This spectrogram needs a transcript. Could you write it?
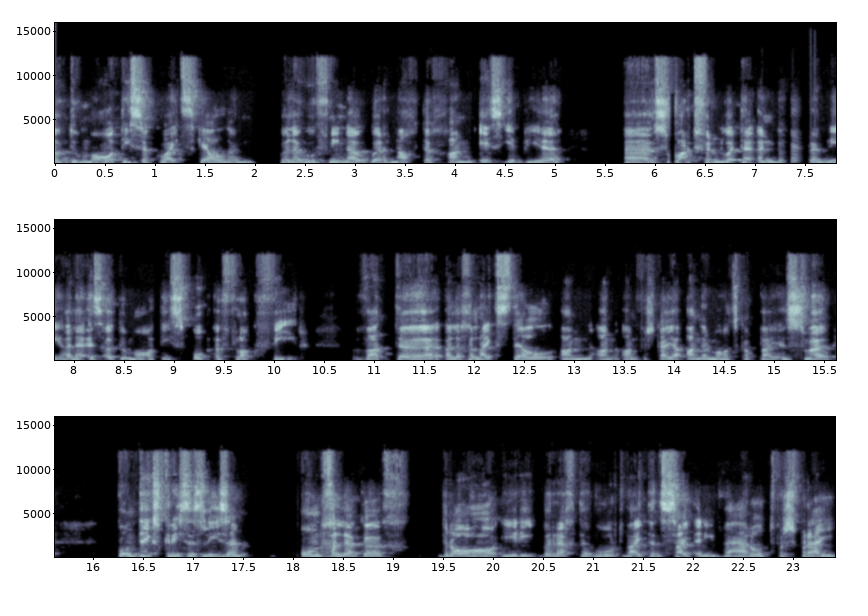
outomatiese kwytskelding. Hulle hoef nie nou oornag te gaan SEB uh swart vennote inbring nie. Hulle is outomaties op 'n vlak 4 wat uh, hulle gelykstel aan aan aan verskeie ander maatskappye. So kontekskrisis Lise, ongelukkig dra hierdie berigte word wyd en suid in die wêreld versprei.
